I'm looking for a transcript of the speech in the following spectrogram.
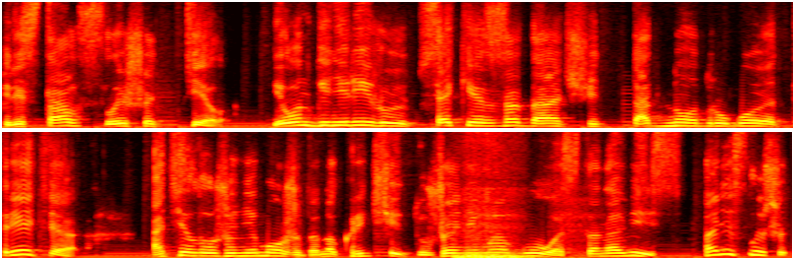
перестал слышать тело. И он генерирует всякие задачи, одно, другое, третье, а тело уже не может, оно кричит, уже не могу, остановись. А не слышит.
